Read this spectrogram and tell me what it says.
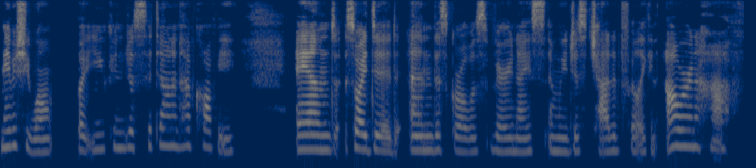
Maybe she won't, but you can just sit down and have coffee. And so I did. And this girl was very nice. And we just chatted for like an hour and a half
